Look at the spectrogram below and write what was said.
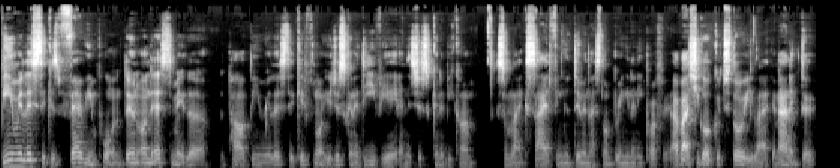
being realistic is very important. Don't underestimate the, the power of being realistic. If not, you're just going to deviate and it's just going to become some like side thing you're doing that's not bringing any profit. I've actually got a good story, like an anecdote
